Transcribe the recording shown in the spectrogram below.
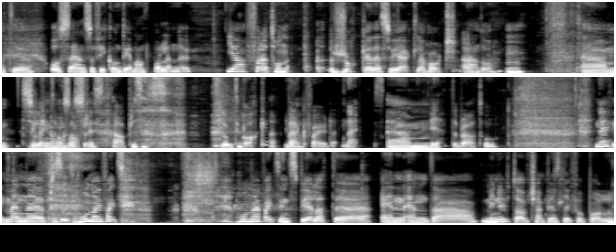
att det, Och sen så fick hon diamantbollen nu. ja, för att hon rockade så jäkla hårt ändå. Mm. Ehm, så länge hon var frisk. Ja, precis. Slog tillbaka. Ja. Backfired. Nej, Ehm, jättebra att hon... nej, men eh, precis. Hon har ju faktiskt... Hon har faktiskt inte spelat eh, en enda minut av Champions League-fotboll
